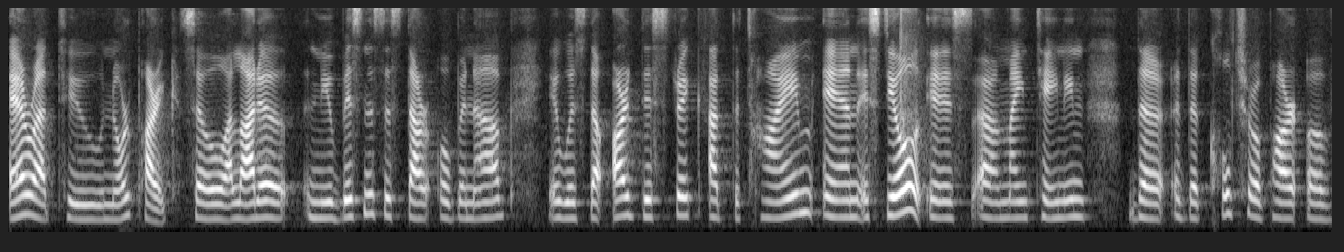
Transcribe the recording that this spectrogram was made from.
era to North Park. So a lot of new businesses start open up. It was the art district at the time, and it still is uh, maintaining the the cultural part of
